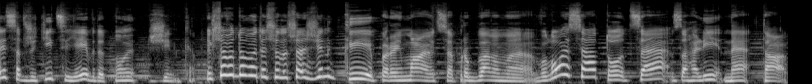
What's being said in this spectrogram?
переплелися в житті цієї видатної жінки. Якщо ви думаєте, що лише жінки переймаються проблемами волосся, то це взагалі не так.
